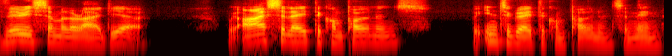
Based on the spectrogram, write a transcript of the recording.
Very similar idea. We isolate the components, we integrate the components, and then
